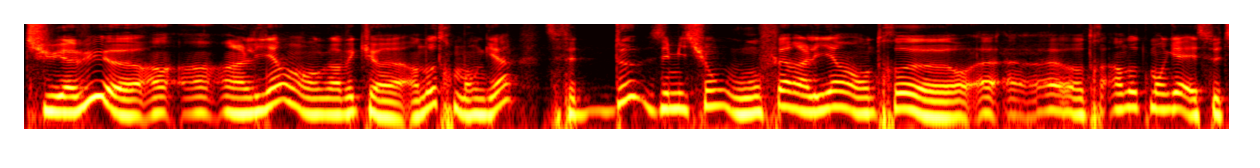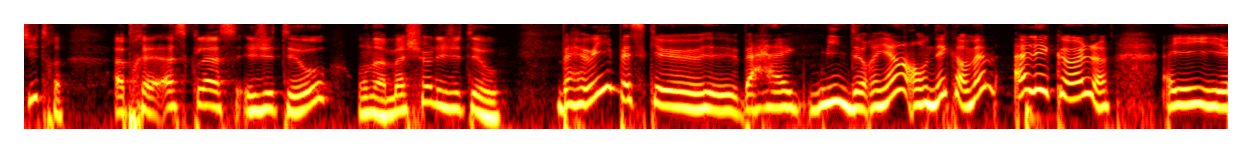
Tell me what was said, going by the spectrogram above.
tu as vu euh, un, lien en- avec un autre manga. Ça fait deux émissions où on fait un lien entre, entre un autre manga et ce titre. Après As-Class et GTO, on a Machel et GTO. Bah oui, parce que, bah, mine de rien, on est quand même à l'école. Et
